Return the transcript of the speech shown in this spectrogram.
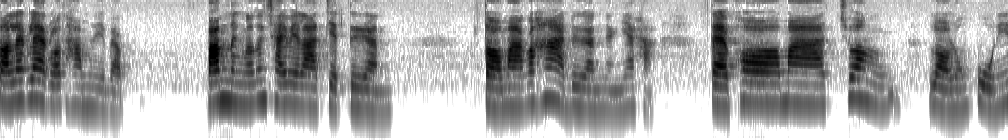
ตอนแรก ๆ เราทำนี่แบบ ปั๊มหนึ่งเราต้องใช้เวลาเจ็ดเดือน ต่อมาก็ห้าเดือนอย่างเงี้ยค่ะ แต่พอมาช่วงหล่อหลวงปู่นี้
